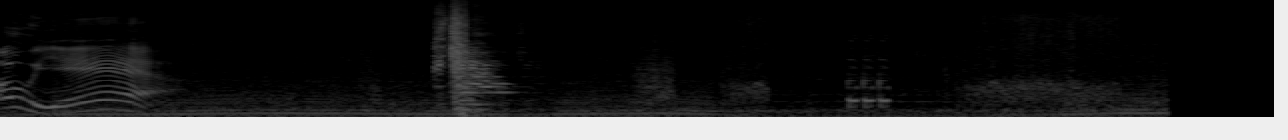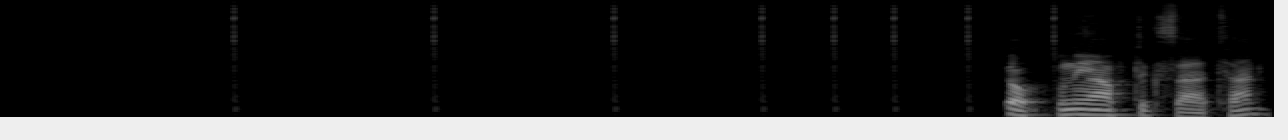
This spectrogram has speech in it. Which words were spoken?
Oh, yeah. Yok, bunu yaptık zaten.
